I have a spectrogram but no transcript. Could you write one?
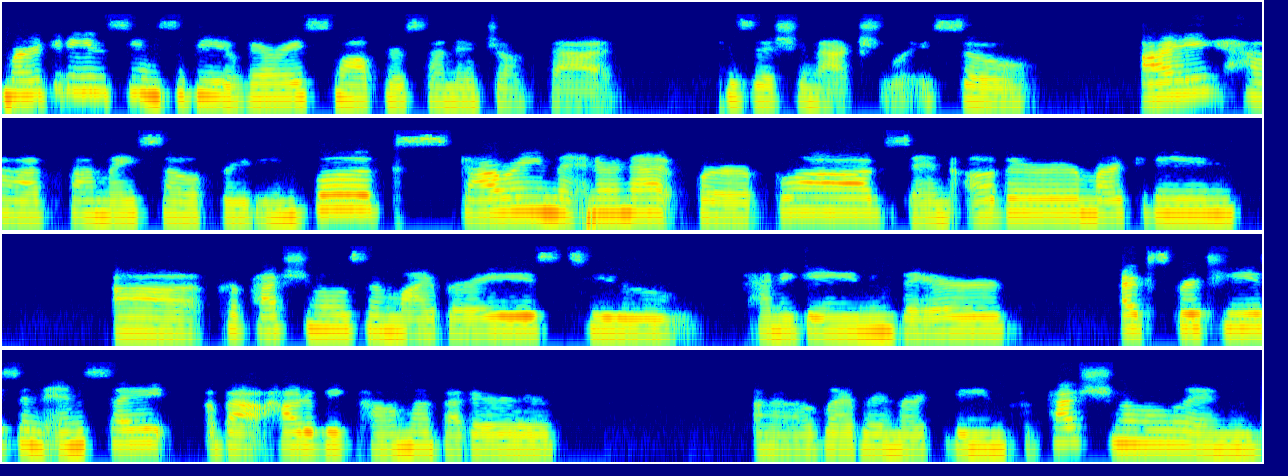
Marketing seems to be a very small percentage of that position, actually. So I have found myself reading books, scouring the internet for blogs and other marketing uh, professionals and libraries to kind of gain their expertise and insight about how to become a better uh, library marketing professional and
